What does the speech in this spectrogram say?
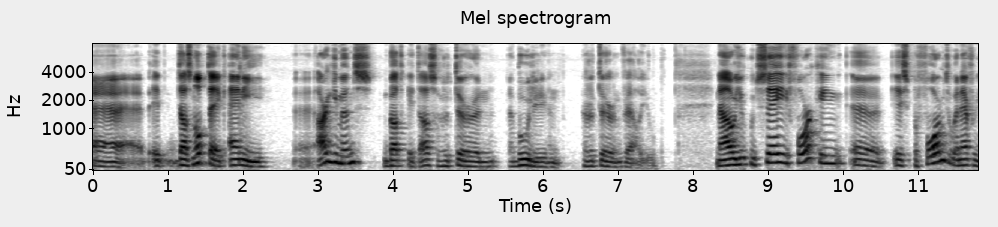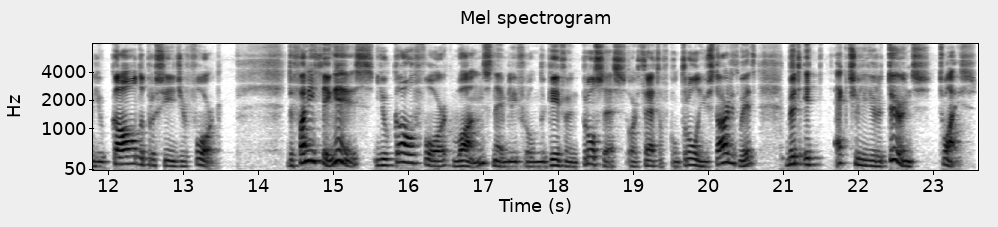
it does not take any arguments, but it does return a boolean return value. Now you could say forking uh, is performed whenever you call the procedure fork. The funny thing is, you call fork once, namely from the given process or thread of control you started with, but it actually returns twice.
